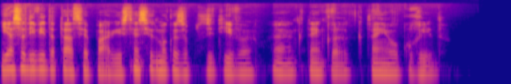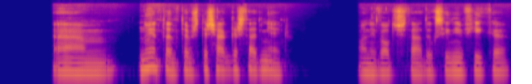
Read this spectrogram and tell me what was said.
E essa dívida está a ser paga. Isso tem sido uma coisa positiva uh, que, tem, que tem ocorrido. Um, no entanto, temos que deixar de gastar dinheiro ao nível do Estado, o que significa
